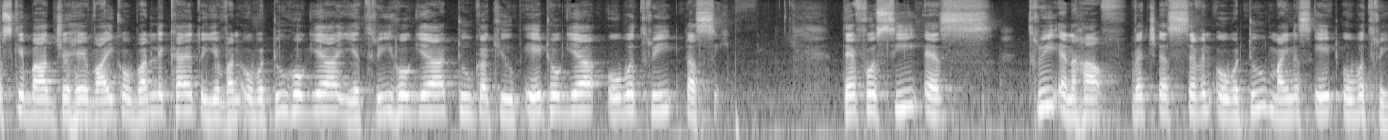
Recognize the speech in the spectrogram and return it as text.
उसके बाद जो है y को वन लिखा है तो ये वन ओवर टू हो गया, ये थ्री हो गया टू का क्यूब एट हो गया over three plus C therefore, c is 3 three and half which is seven over two minus eight over three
